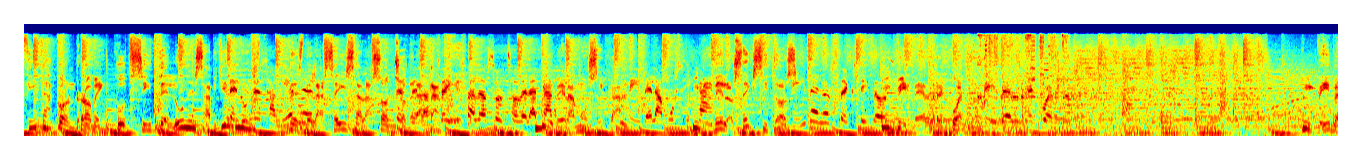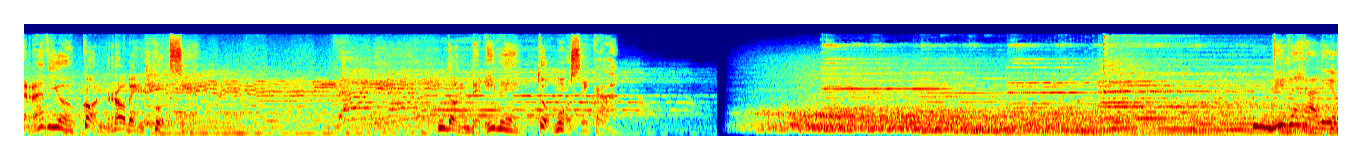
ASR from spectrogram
Cita con Robin Cootsy de lunes a viernes. Desde las 6 a las 8 de la tarde. a las 8 de la tarde. Vive la música. Vive la música. Vive los éxitos. Vive los éxitos. Vive el recuerdo. Vive el recuerdo. Vive Radio con Robin Cootsy. Donde vive tu música. Vive Radio.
